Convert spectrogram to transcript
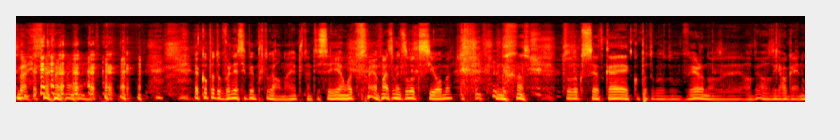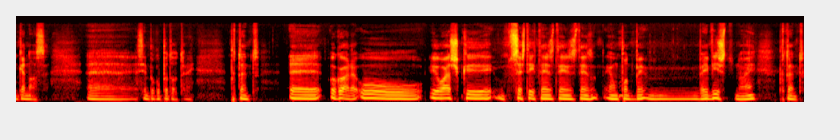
Bem, a culpa do governo é sempre em Portugal, não é? Portanto, isso aí é, um, é mais ou menos um axioma. Tudo o que sucede cá é culpa do, do governo ou de, ou de, alguém, nunca é nossa. Uh, é sempre a culpa de outrem. Portanto, uh, agora, o, eu acho que se este aí tens, tens, tens, é um ponto bem, bem visto, não é? Portanto,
